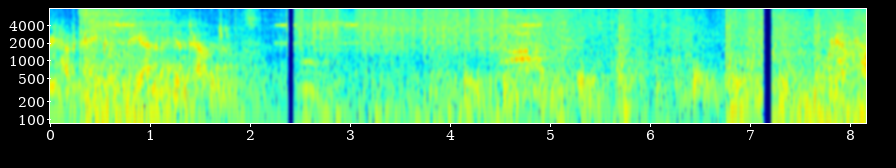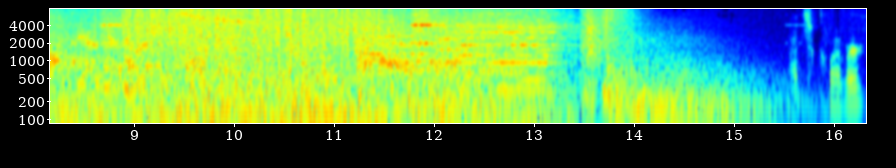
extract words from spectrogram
We have taken the enemy intelligence. We have the enemy intelligence. That's clever.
